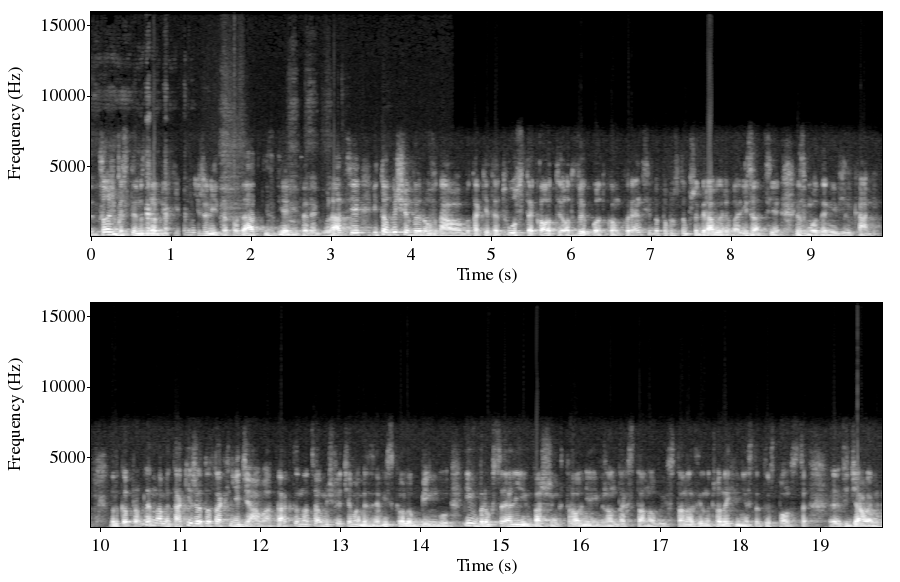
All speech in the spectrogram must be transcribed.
e, coś by z tym zrobili. Obniżyli te podatki, zdjęli te regulacje i to by się wyrównało, bo takie te tłuste koty odwykłe od konkurencji by po prostu przegrały rywalizację z młodymi wilkami. No tylko problem mamy taki, że to tak nie działa. Tak? To na całym świecie mamy zjawisko lobbingu. I w Brukseli, i w Waszyngtonie, i w rządach stanowych w Stanach Zjednoczonych, i niestety w Polsce. E, widziałem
